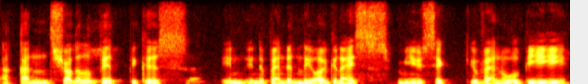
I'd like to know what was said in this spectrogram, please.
akan struggle a bit because in independently organized music event will be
